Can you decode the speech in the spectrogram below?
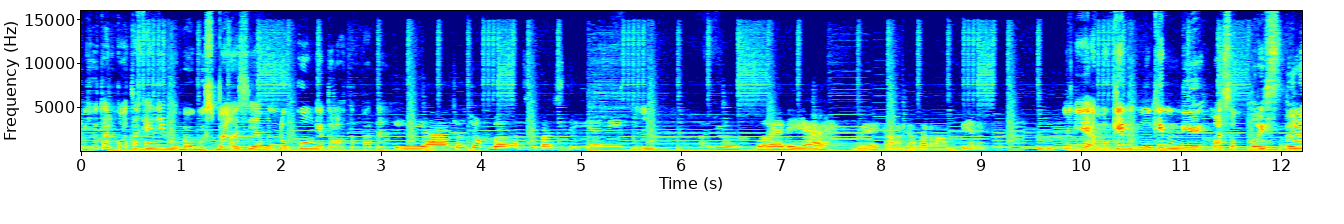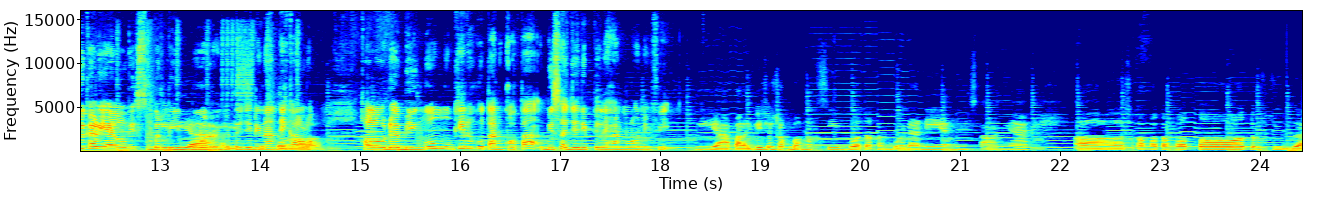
di hutan kota kayaknya emang bagus banget sih ya mendukung gitu loh tempatnya. iya, cocok banget sih pastinya nih. Mm-mm. Aduh, boleh deh ya. Gue kapan-kapan mampir. Iya mungkin mungkin di masuk list dulu kali ya list berlibur Iya, gitu. list, Jadi nanti betul. kalau kalau udah bingung mungkin hutan kota bisa jadi pilihan lo nih Vi. Iya, apalagi cocok banget sih buat rekan buana nih yang misalnya eh, suka foto-foto, terus juga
